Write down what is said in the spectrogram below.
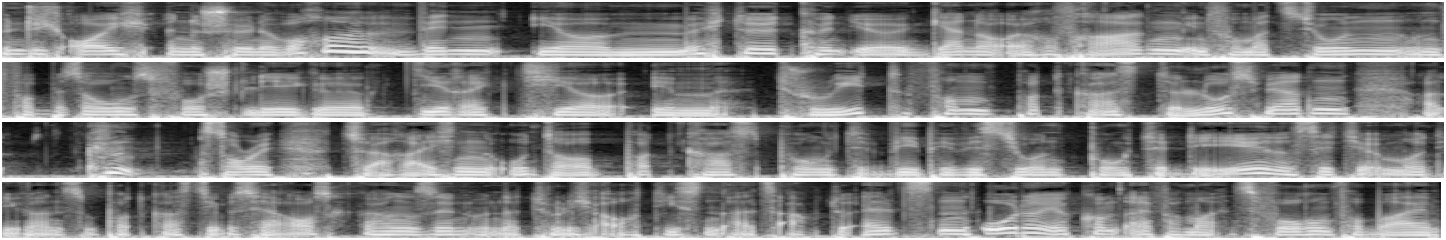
wünsche ich euch eine schöne Woche. Wenn ihr möchtet, könnt ihr gerne eure Fragen, Informationen und Verbesserungsvorschläge direkt hier im Tweet vom Podcast loswerden. sorry, zu erreichen unter podcast.wpvision.de. Da seht ihr immer die ganzen Podcasts, die bisher rausgegangen sind und natürlich auch diesen als aktuellsten. Oder ihr kommt einfach mal ins Forum vorbei.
